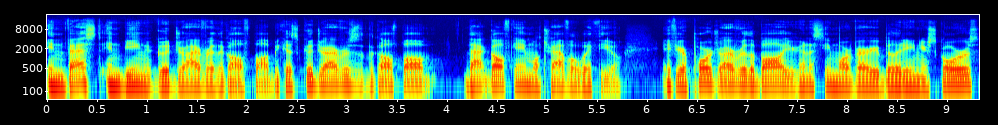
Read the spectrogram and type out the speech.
Invest in being a good driver of the golf ball because good drivers of the golf ball, that golf game will travel with you. If you're a poor driver of the ball, you're going to see more variability in your scores,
